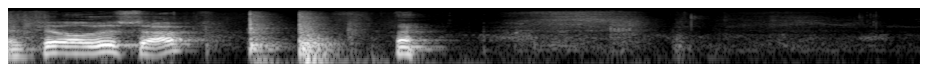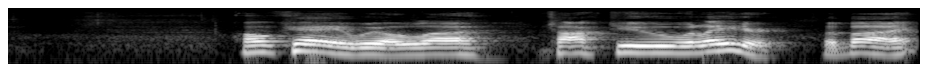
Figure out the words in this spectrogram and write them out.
and fill this up. okay, we'll uh, talk to you later. Bye bye.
